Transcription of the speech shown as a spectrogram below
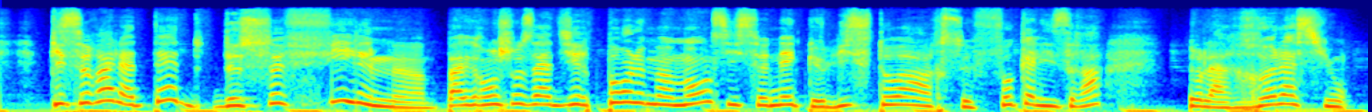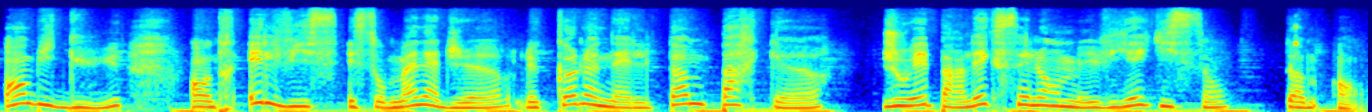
qui sera à la tête de ce film. Pas grand chose à dire pour le moment, si ce n'est que l'histoire se focalisera sur la relation ambiguë entre Elvis et son manager, le colonel Tom Parker, joué par l'excellent mais vieillissant Tom Hanks.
